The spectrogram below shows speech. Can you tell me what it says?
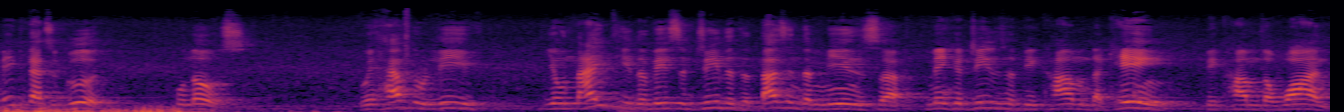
maybe that's good. Who knows? We have to live united with Jesus doesn't mean uh, make Jesus become the king, become the one,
